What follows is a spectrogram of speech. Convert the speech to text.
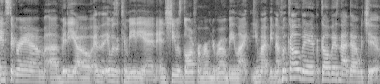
Instagram uh, video, and it was a comedian, and she was going from room to room, being like, "You might be done with COVID, but COVID's not done with you.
